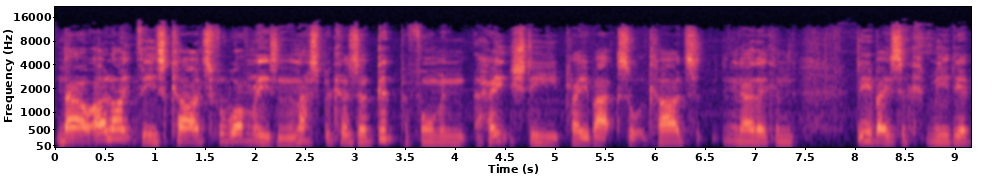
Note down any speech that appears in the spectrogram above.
Now, I like these cards for one reason, and that's because they're good performing HD playback sort of cards. You know, they can do basic media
